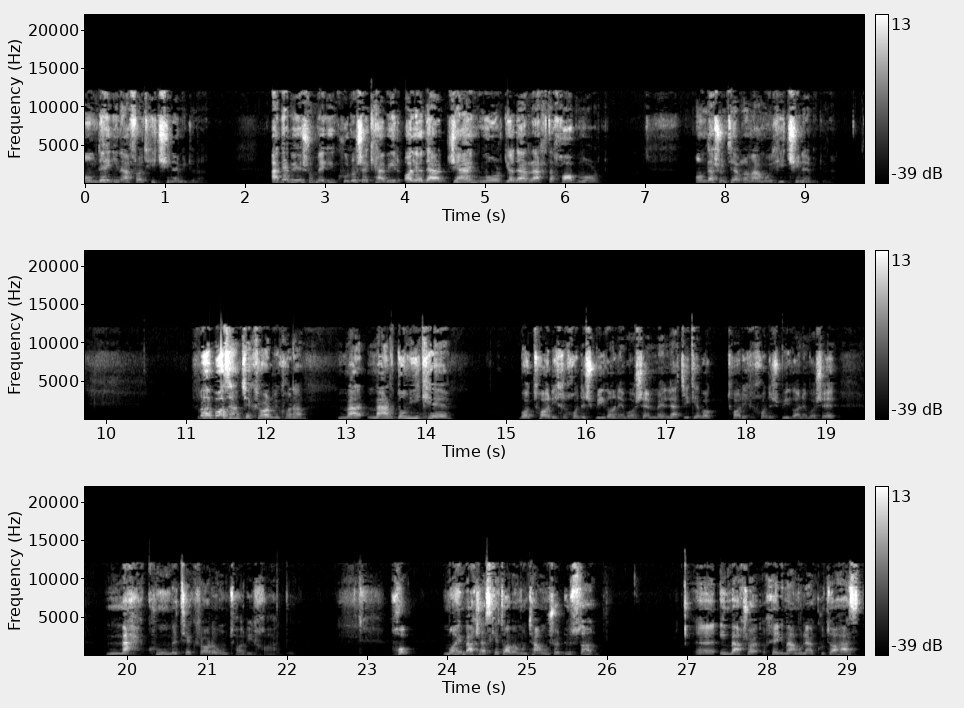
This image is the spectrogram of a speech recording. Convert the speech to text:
عمده این افراد هیچی نمی‌دونن. اگر بهشون بگی کوروش کبیر آیا در جنگ مرد یا در رخت خواب مرد عمدهشون طبق معمول هیچی نمی‌دونن. و باز هم تکرار می‌کنم مردمی که با تاریخ خودش بیگانه باشه ملتی که با تاریخ خودش بیگانه باشه محکوم به تکرار اون تاریخ خواهد بود. خب ما این بخش از کتابمون تموم شد دوستان. این بخش خیلی معمولا کوتاه هست.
